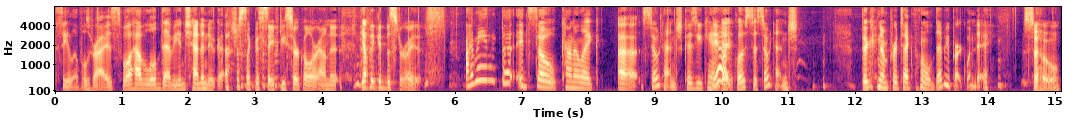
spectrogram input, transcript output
sea levels rise. We'll have a little Debbie in Chattanooga. Just like the safety circle around it. Yep, they could destroy it. I mean, the, it's so kind of like uh, Stonehenge because you can't Yeah. get close to Stonehenge. They're gonna protect the little Debbie Park one day. So,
